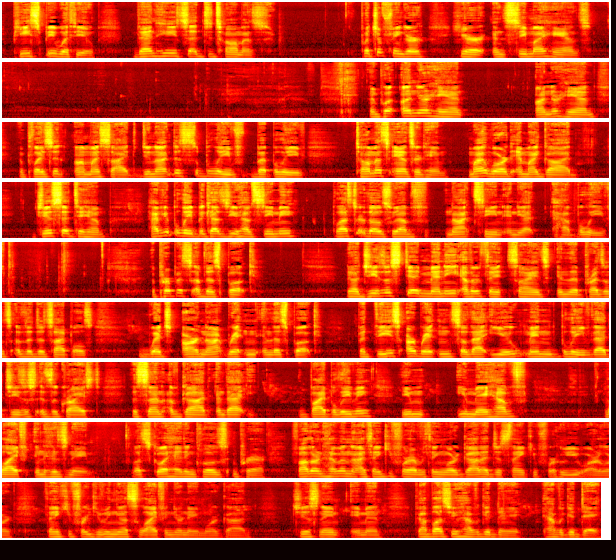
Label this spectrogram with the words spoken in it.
Peace be with you. Then he said to Thomas, Put your finger here and see my hands and put on your hand on your hand and place it on my side. Do not disbelieve, but believe. Thomas answered him, My Lord and my God. Jesus said to him, Have you believed because you have seen me? Blessed are those who have not seen and yet have believed. The purpose of this book. Now, Jesus did many other th- signs in the presence of the disciples, which are not written in this book but these are written so that you may believe that Jesus is the Christ, the Son of God, and that by believing you you may have life in his name. Let's go ahead and close in prayer. Father in heaven, I thank you for everything, Lord God. I just thank you for who you are, Lord. Thank you for giving us life in your name, Lord God. In Jesus' name, amen. God bless you. Have a good day. Have a good day.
